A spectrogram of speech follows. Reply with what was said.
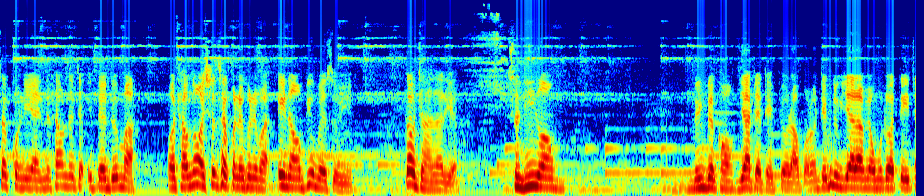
19ရက်2020 April တွင်းမှာဟော1989ခုနှစ်မှာအိမ်အောင်ပြုမယ်ဆိုရင်တောက်ကြသားတွေကဇနီးကောင်း မိန်းမကောင်းရတတ်တယ်ပြောတာပေါ့နော်ဒီလိုရတာမျိုးမတော့တေးကြ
